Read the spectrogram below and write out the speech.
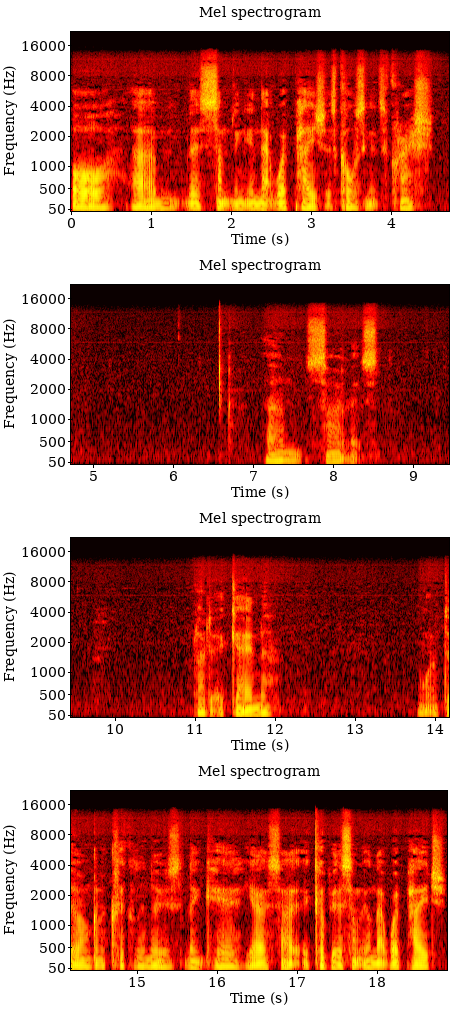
Or um, there's something in that web page that's causing it to crash. Um, so let's load it again. What I do, I'm going to click on the news link here. Yeah, so it could be there's something on that web page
